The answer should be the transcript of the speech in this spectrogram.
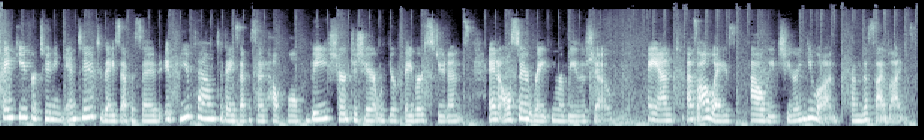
Thank you for tuning into today's episode. If you found today's episode helpful, be sure to share it with your favorite students and also rate and review the show. And as always, I'll be cheering you on from the sidelines.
